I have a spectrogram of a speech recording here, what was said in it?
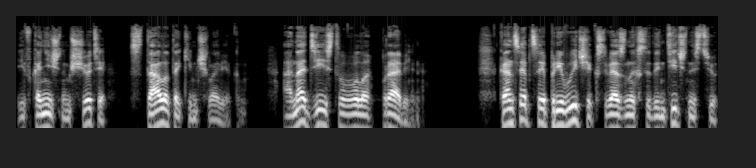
и в конечном счете стала таким человеком. Она действовала правильно. Концепция привычек, связанных с идентичностью,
